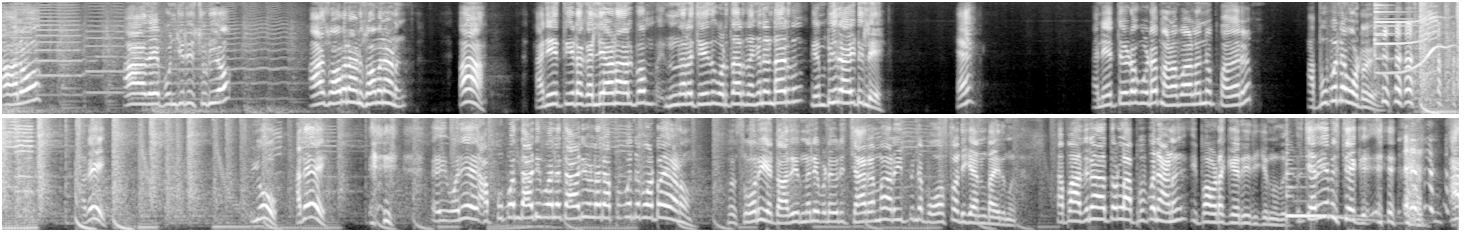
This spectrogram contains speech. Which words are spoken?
ആ ഹലോ? ആ അതെ പുഞ്ചിരി സ്റ്റുഡിയോ. ആ ശോഭനാണ് ശോഭനാണ്. ആ അനിയത്തിയുടെ കല്യാണ ആൽബം ഇന്നലെ ചെയ്ത് കൊടുത്തായിരുന്നു. എങ്ങനെ ഉണ്ടായിരുന്നു ഗംഭീരമായിട്ടില്ലേ ഏ? അനിയത്തിയുടെ കൂടെ മണവാളന് പകരം അപ്പൂപ്പന്റെ ഫോട്ടോ അതെ. അയ്യോ അതെ. ഒരു അപ്പൂപ്പൻ താടി പോലെ താടിയുള്ള ഒരു അപ്പൂപ്പന്റെ ഫോട്ടോയാണോ? സോറി കേട്ടോ അത് ഇന്നലെ ഇവിടെ ഒരു ചരമ അറിയിപ്പിന്റെ പോസ്റ്റർ അടിക്കാനുണ്ടായിരുന്നു. അപ്പോൾ അതിനകത്തുള്ള അപ്പൂപ്പനാണ് ഇപ്പോൾ അവിടെ കയറിയിരിക്കുന്നത്. ചെറിയ മിസ്റ്റേക്ക് ആ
